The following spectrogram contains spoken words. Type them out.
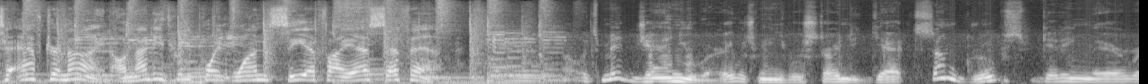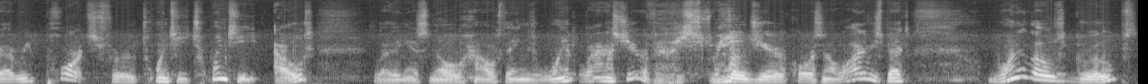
to After 9 on 93.1 CFIS FM. Well, it's mid January, which means we're starting to get some groups getting their uh, reports for 2020 out, letting us know how things went last year. A very strange year, of course, in a lot of respects. One of those groups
